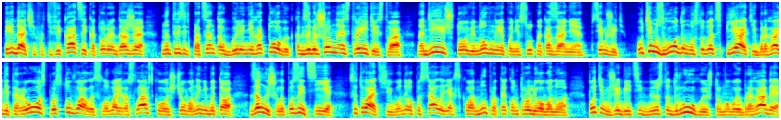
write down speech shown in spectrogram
передачи фортификаций, которые даже на 30% были не готовы, как завершенное строительство. Надеюсь, что виновные понесут наказание. Всем жить. Утім, згодом у 125-й бригаді ТРО спростували слова Ярославського, що вони нібито залишили позиції. Ситуацію вони описали як складну, проте контрольовану. Потім вже бійці 92-ї штурмової бригади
